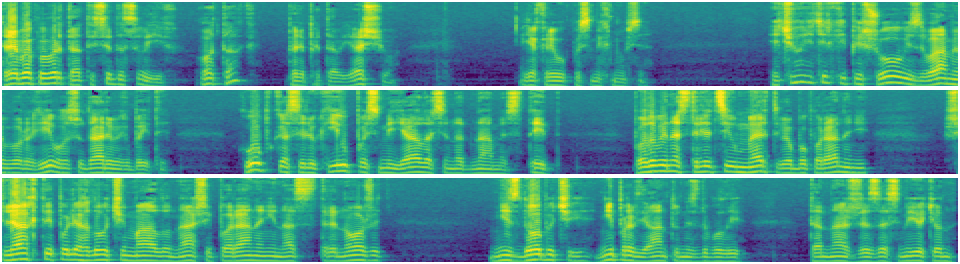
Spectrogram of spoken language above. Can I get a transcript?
Треба повертатися до своїх. Отак? перепитав я, що? Я криво посміхнувся. І чого я тільки пішов із вами ворогів государевих бити? Купка селюків посміялася над нами стид. Половина стрільців мертві або поранені. Шляхти полягло чимало, наші поранені нас стреножать. Ні здобичі, ні провіанту не здобули. Та нас же засміють он.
